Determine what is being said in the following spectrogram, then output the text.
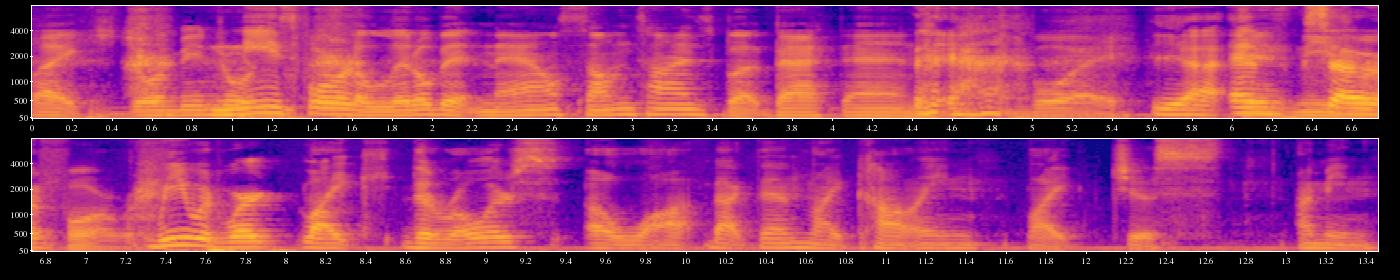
like Jordon being Jordon. knees forward a little bit now sometimes, but back then, boy, Yeah, his and knees so were forward. we would work like the rollers a lot back then. Like Colleen, like just, I mean,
